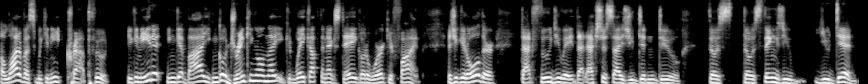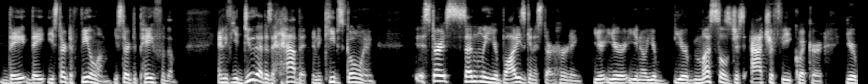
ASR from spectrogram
a lot of us we can eat crap food you can eat it, you can get by, you can go drinking all night, you can wake up the next day, go to work, you're fine. As you get older, that food you ate, that exercise you didn't do, those those things you you did, they they you start to feel them, you start to pay for them. And if you do that as a habit and it keeps going, it starts suddenly your body's going to start hurting. Your your you know your your muscles just atrophy quicker. Your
